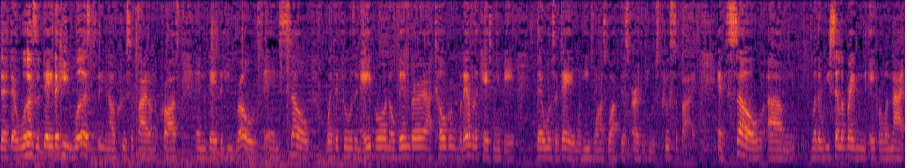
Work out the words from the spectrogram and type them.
that there was a day that he was, you know, crucified on the cross and the day that he rose. And so, whether it was in April, November, October, whatever the case may be, there was a day when he once walked this earth and he was crucified. And so, um, whether we celebrate in April or not,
